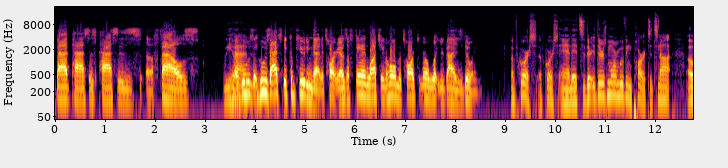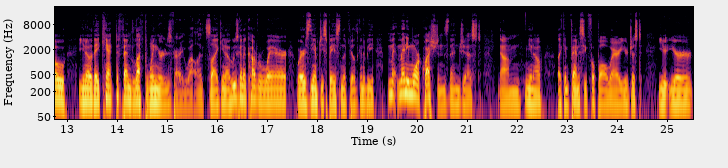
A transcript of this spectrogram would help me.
bad passes, passes, uh, fouls. we know, who's who's actually computing that? It's hard as a fan watching at home. It's hard to know what your guy is doing. Of course, of course, and it's there, there's more moving parts. It's not oh you know they can't defend left wingers very well. It's like you know who's going to cover where, where's the empty space in the field going to be. M- many more questions than just um, you know like in fantasy football where you're just you're, you're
